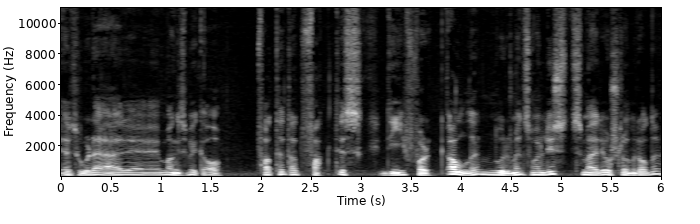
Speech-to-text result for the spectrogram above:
jeg tror det er eh, mange som ikke har oppfattet at faktisk de folk, alle nordmenn som har lyst, som er i Oslo-området,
